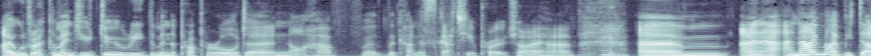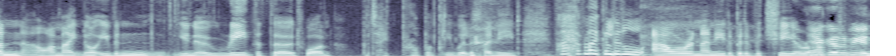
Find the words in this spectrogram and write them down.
I would recommend you do read them in the proper order and not have uh, the kind of scatty approach I have. Um, and, and I might be done now. I might not even, you know, read the third one, but I probably will if I need. If I have like a little hour and I need a bit of a cheer up. You're going to be in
